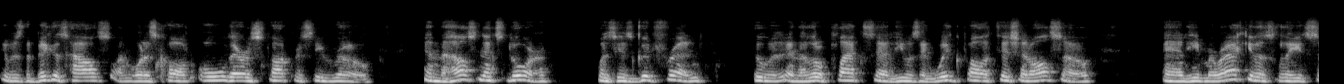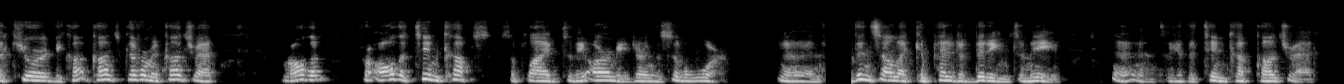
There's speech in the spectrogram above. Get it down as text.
It was the biggest house on what is called Old Aristocracy Row, and the house next door was his good friend, who was, and the little plaque said he was a Whig politician also, and he miraculously secured the con- government contract for all the for all the tin cups supplied to the army during the Civil War. You know, and it didn't sound like competitive bidding to me uh, uh, to get the tin cup contract.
